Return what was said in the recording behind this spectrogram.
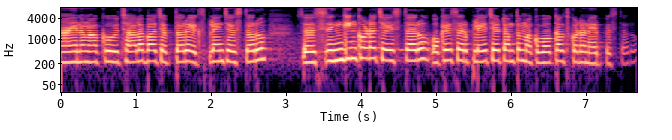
ఆయన మాకు చాలా బాగా చెప్తారు ఎక్స్ప్లెయిన్ చేస్తారు. సో సింగింగ్ కూడా చేయిస్తారు. ఒకేసారి ప్లే చేయడంతో మాకు వోకల్స్ కూడా నేర్పిస్తారు.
